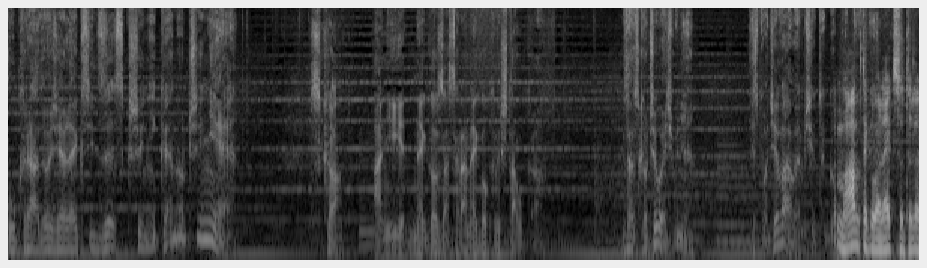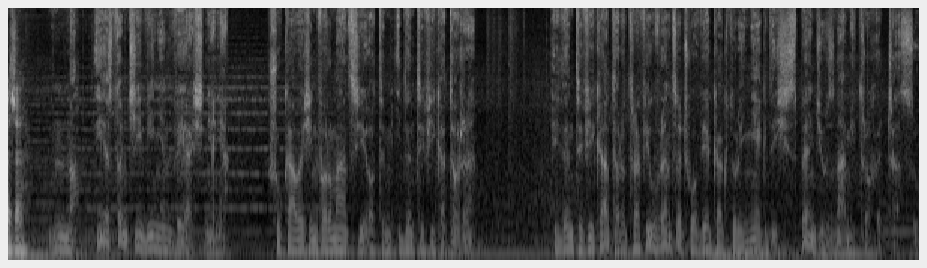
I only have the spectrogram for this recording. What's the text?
Ukradłeś eleksit ze skrzyni Keno, czy nie? Skąd? Ani jednego zasranego kryształka. Zaskoczyłeś mnie. Nie spodziewałem się tego. Mam tego Aleksu, tyle że. No, jestem ci winien wyjaśnienia. Szukałeś informacji o tym identyfikatorze. Identyfikator trafił w ręce człowieka, który niegdyś spędził z nami trochę czasu.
